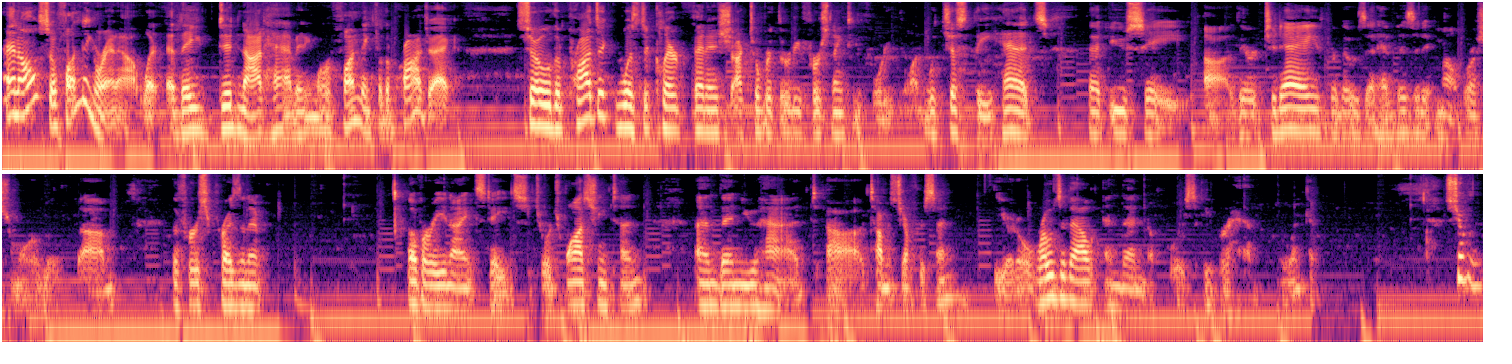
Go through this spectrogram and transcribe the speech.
And also, funding ran out. They did not have any more funding for the project. So the project was declared finished October 31st, 1941, with just the heads that you see uh, there today for those that have visited Mount Rushmore with um, the first president of our United States, George Washington, and then you had uh, Thomas Jefferson, Theodore Roosevelt, and then, of course, Abraham Lincoln. So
